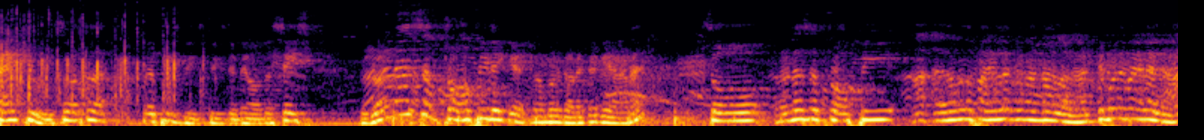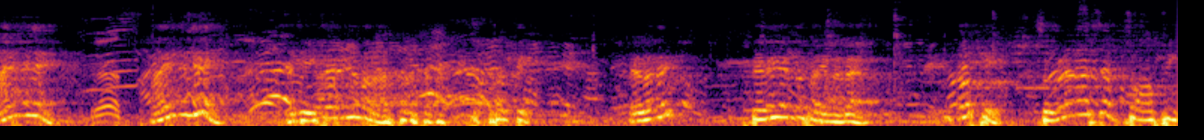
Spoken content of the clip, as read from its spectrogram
thank you so please please please on the stage runners up ട്രോഫിയിലേക്ക് നമ്മൾ കടക്കുകയാണ്. സോ റണ്ണേഴ്സ് അപ്പ് ട്രോഫി നമ്മൾ ഫൈനലൊക്കെ കണ്ടാലോ അടിപൊളി ഫൈനലല്ലേ ആയില്ലേ ആയില്ലേ ജയിച്ചാണെങ്കിലും പറ. ഓക്കെ ചെറിയ ഫൈനൽ അല്ലേ? Okay so runners up trophy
